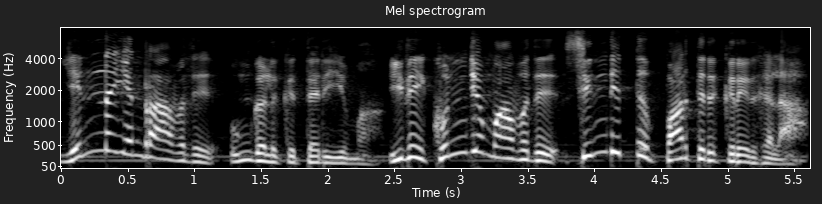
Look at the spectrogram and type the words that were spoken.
என்ன என்றாவது உங்களுக்கு தெரியுமா? இதை கொஞ்சமாவது சிந்தித்து பார்த்திருக்கிறீர்களா?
